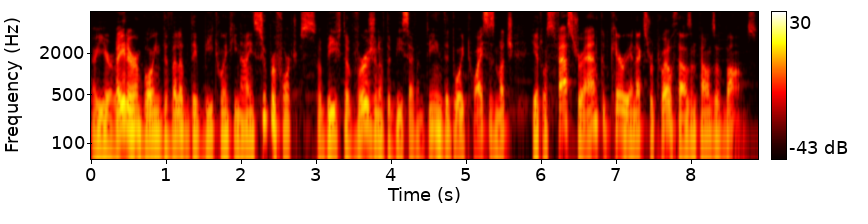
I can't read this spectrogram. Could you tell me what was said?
A year later, Boeing developed the B 29 Superfortress, a beefed up version of the B 17 that weighed twice as much, yet was faster and could carry an extra 12,000 pounds of bombs.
